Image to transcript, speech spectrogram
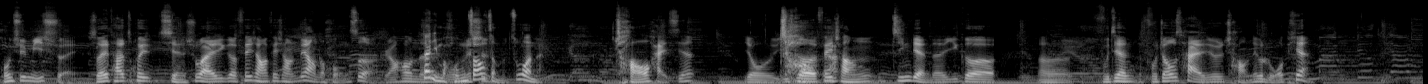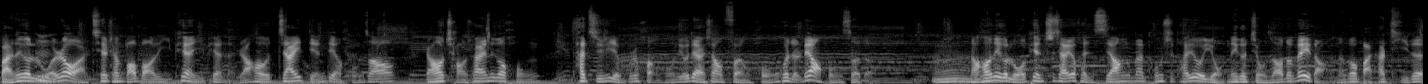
红曲米水，所以它会显出来一个非常非常亮的红色。然后呢，那你们红糟是怎么做呢？炒海鲜？有一个非常经典的一个呃福建福州菜，就是炒那个螺片，把那个螺肉啊、切成薄薄的一片一片的，然后加一点点红糟，然后炒出来那个红，它其实也不是很红，有点像粉红或者亮红色的。嗯然后那个螺片吃起来又很香，那同时它又有那个酒糟的味道，能够把它提的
